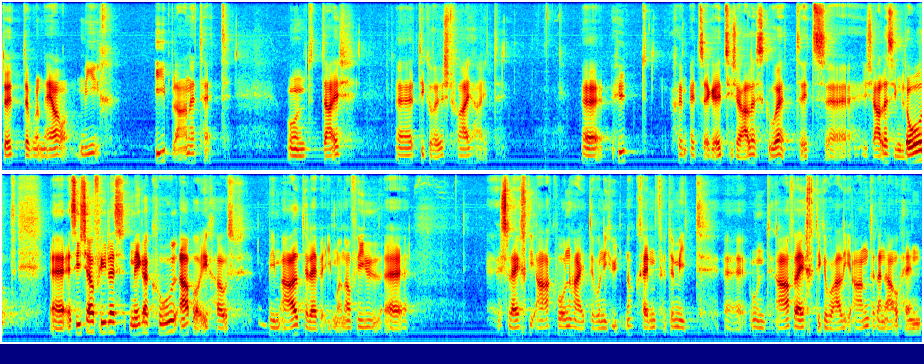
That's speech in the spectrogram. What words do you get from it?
dort, wo er mich eingeplant hat. Und das ist äh, die größte Freiheit. Äh, heute könnte man jetzt sagen, jetzt ist alles gut, jetzt äh, ist alles im Lot. Äh, es ist auch vieles mega cool, aber ich habe aus meinem alten Leben immer noch viele äh, schlechte Angewohnheiten, wo ich heute noch kämpfe damit äh, und Anfechtungen, die alle anderen auch haben.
